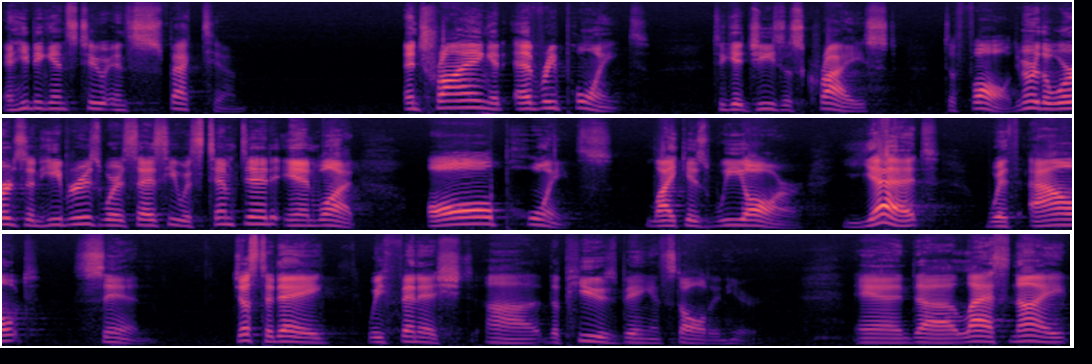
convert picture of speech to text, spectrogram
and he begins to inspect him and trying at every point to get Jesus Christ to fall. Do you remember the words in Hebrews where it says he was tempted in what? All points, like as we are, yet without sin. Just today, we finished uh, the pews being installed in here. And uh, last night,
